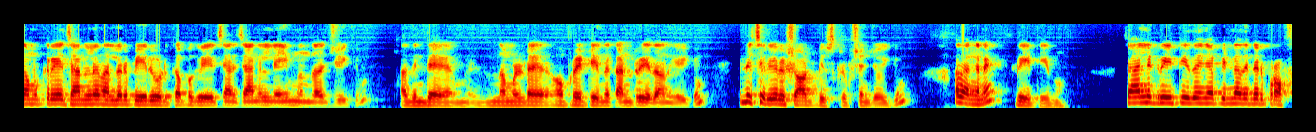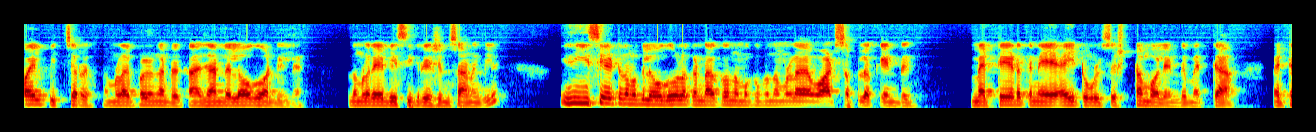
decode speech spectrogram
നമുക്ക് ക്രിയേറ്റ് ചാനലിൽ നല്ലൊരു പേര് കൊടുക്കുക അപ്പോൾ ക്രിയേറ്റ് ചാനൽ ചാനൽ നെയിം എന്താണെന്ന് ചോദിക്കും. അതിന്റെ നമ്മളുടെ ഓപ്പറേറ്റ് ചെയ്യുന്ന കൺട്രി ഏതാണെന്ന് ചോദിക്കും. പിന്നെ ചെറിയൊരു ഷോർട്ട് ഡിസ്ക്രിപ്ഷൻ ചോദിക്കും. അതങ്ങനെ ക്രിയേറ്റ് ചെയ്യുന്നു. ചാനൽ ക്രിയേറ്റ് ചെയ്ത് കഴിഞ്ഞാൽ പിന്നെ അതിന്റെ ഒരു പ്രൊഫൈൽ പിക്ചർ നമ്മളെപ്പോഴും കണ്ട് ചാനലിന്റെ ലോഗോ കണ്ടില്ലേ? നമ്മളൊരു എ ബി സി ക്രിയേഷൻസ് ആണെങ്കിൽ ഇത് ഈസി ആയിട്ട് നമുക്ക് ലോഗോകളൊക്കെ ഉണ്ടാക്കും. നമുക്കിപ്പോൾ നമ്മളെ വാട്സപ്പിലൊക്കെ ഉണ്ട്. മെറ്റയുടെ തന്നെ എ ഐ ടൂൾസ് ഇഷ്ടം പോലെ ഉണ്ട്. മെറ്റ മെറ്റ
